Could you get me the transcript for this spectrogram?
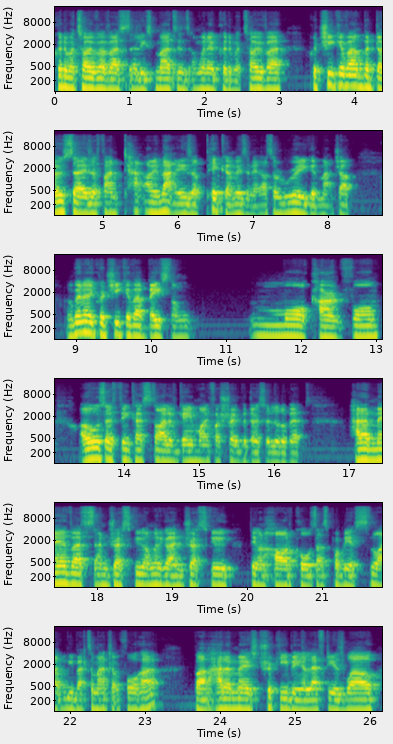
Kudermetova versus Elise Mertens. I'm going to go Kudermetova. Krejcikova and Badosa is a fantastic. I mean, that is a pick'em, isn't it? That's a really good matchup. I'm going to go Krejcikova based on more current form. I also think her style of game might frustrate Badosa a little bit. Haddad versus Andreescu. I'm going to go Andreescu. I think on hard courts, that's probably a slightly better matchup for her. But Haddad is tricky, being a lefty as well.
